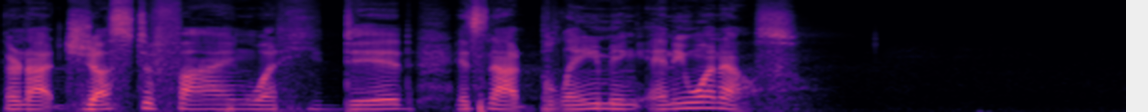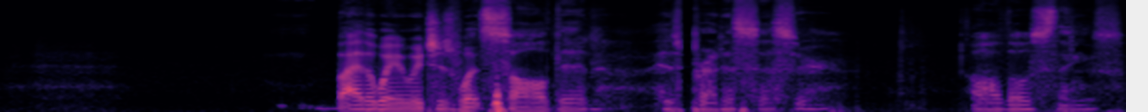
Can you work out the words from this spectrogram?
They're not justifying what he did. It's not blaming anyone else. By the way, which is what Saul did, his predecessor. All those things.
